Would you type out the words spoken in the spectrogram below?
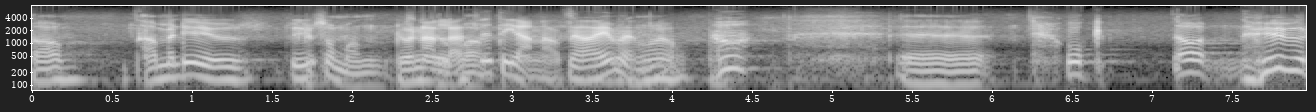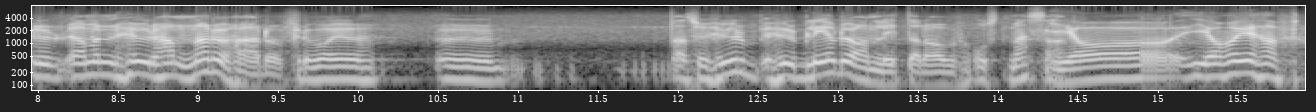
Ja, ja men det är ju, det är ju som man Du har nallat jobba. lite grann alltså? Jajamän. Ja, ja. Eh, och ja, hur, ja, men hur hamnade du här då? För det var ju... Eh, alltså hur, hur blev du anlitad av Ostmässan? Ja, jag har ju haft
